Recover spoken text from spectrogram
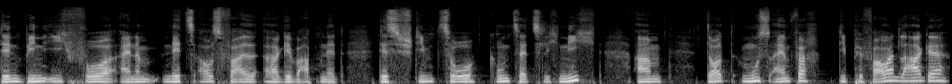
den bin ich vor einem Netzausfall äh, gewappnet. Das stimmt so grundsätzlich nicht. Ähm, dort muss einfach die PV-Anlage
